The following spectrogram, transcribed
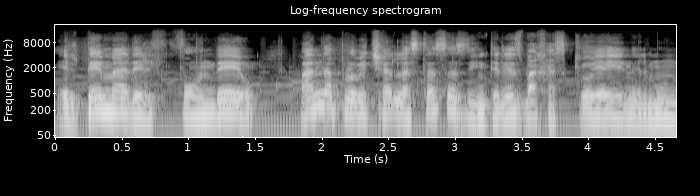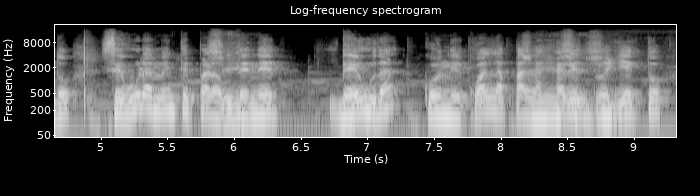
El tema del fondeo. Van a aprovechar las tasas de interés bajas que hoy hay en el mundo, seguramente para sí. obtener deuda con el cual apalancar sí, sí, el proyecto sí.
